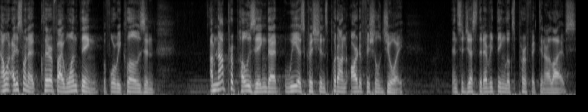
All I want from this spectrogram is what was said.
I, want, I just want to clarify one thing before we close. And I'm not proposing that we as Christians put on artificial joy and suggest that everything looks perfect in our lives.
